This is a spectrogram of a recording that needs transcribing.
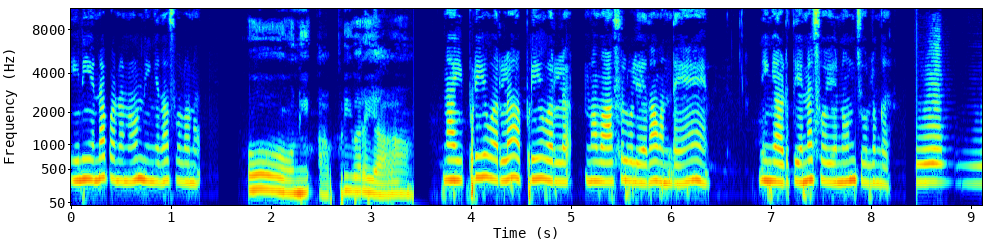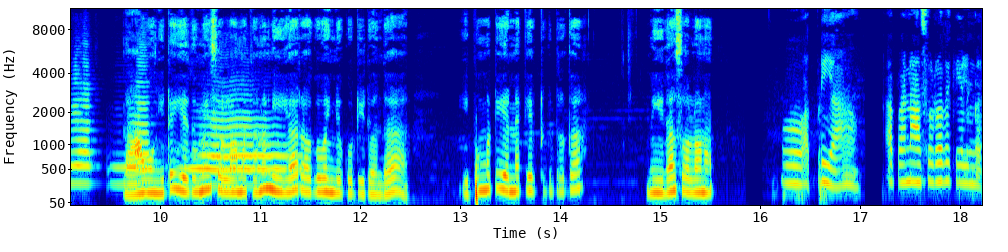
இனி என்ன பண்ணணும்னு நீங்கள் தான் சொல்லணும். ஓ நீ அப்படி வரையா? நான் இப்படியும் வரல அப்படியும் வரல. நான் வாசல் வழியாக தான் வந்தேன். நீங்கள் அடுத்து என்ன செய்யணும்னு சொல்லுங்கள் நான் உன்கிட்ட எதுவுமே சொல்லாம தானே நீ யார் ரகுவை இங்க கூட்டிட்டு வந்த? இப்போ மட்டும் என்ன கேட்டுக்கிட்டு இருக்கா? நீ தான் சொல்லணும். ஓ அப்படியா? அப்போ நான் சொல்கிறத கேளுங்க.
